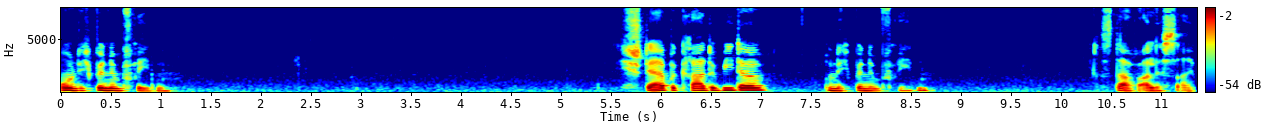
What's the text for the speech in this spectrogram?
und ich bin im Frieden. Ich sterbe gerade wieder Und ich bin im Frieden. Es darf alles sein.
